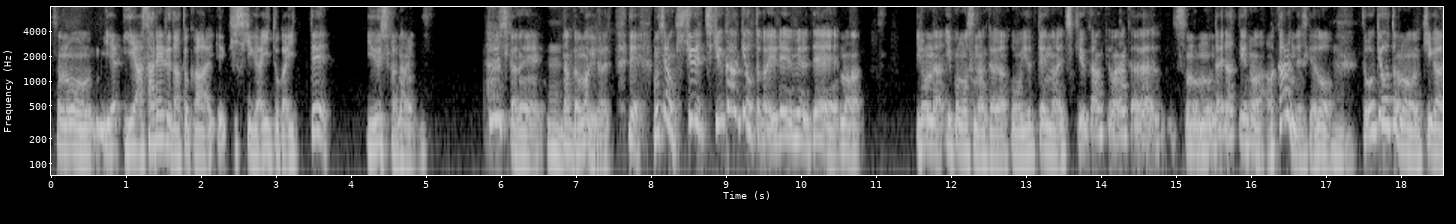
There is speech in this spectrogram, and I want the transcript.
その、癒されるだとか、景色がいいとか言って、言うしかないんです。それしかね、うんなんかうまくいかない。で、もちろん地球、地球環境とかいうレベルで、まあ、いろんなイコモスなんかがこう言ってるのは地球環境なんかがその問題だっていうのはわかるんですけど、東京都の木がうん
